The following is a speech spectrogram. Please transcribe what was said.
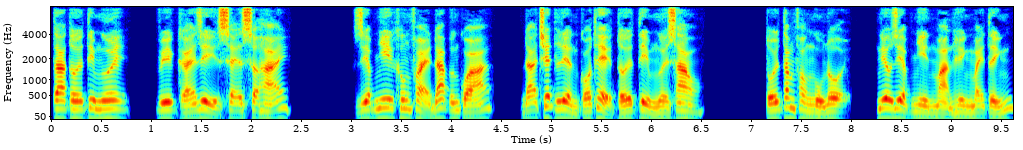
Ta tới tìm ngươi, vì cái gì sẽ sợ hãi? Diệp Nhi không phải đáp ứng quá, đã chết liền có thể tới tìm ngươi sao? Tối tăm phòng ngủ nội, Nghiêu Diệp nhìn màn hình máy tính,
